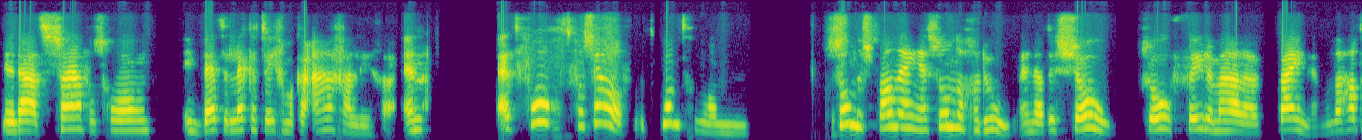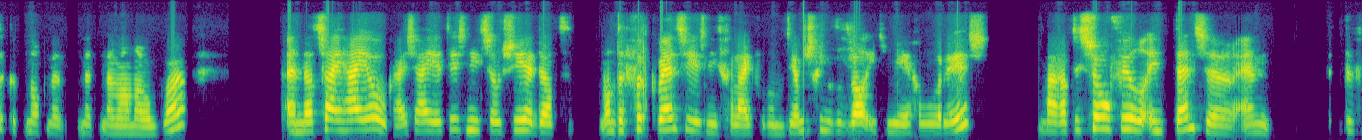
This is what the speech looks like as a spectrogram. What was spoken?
inderdaad, s'avonds gewoon in bed lekker tegen elkaar aan gaan liggen. En het volgt vanzelf. Het komt gewoon zonder spanning en zonder gedoe. En dat is zo, zo vele malen fijner. Want daar had ik het nog met, met mijn man over. En dat zei hij ook. Hij zei, het is niet zozeer dat... Want de frequentie is niet gelijk veranderd. Ja, misschien dat het wel iets meer geworden is. Maar het is zoveel intenser en de,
